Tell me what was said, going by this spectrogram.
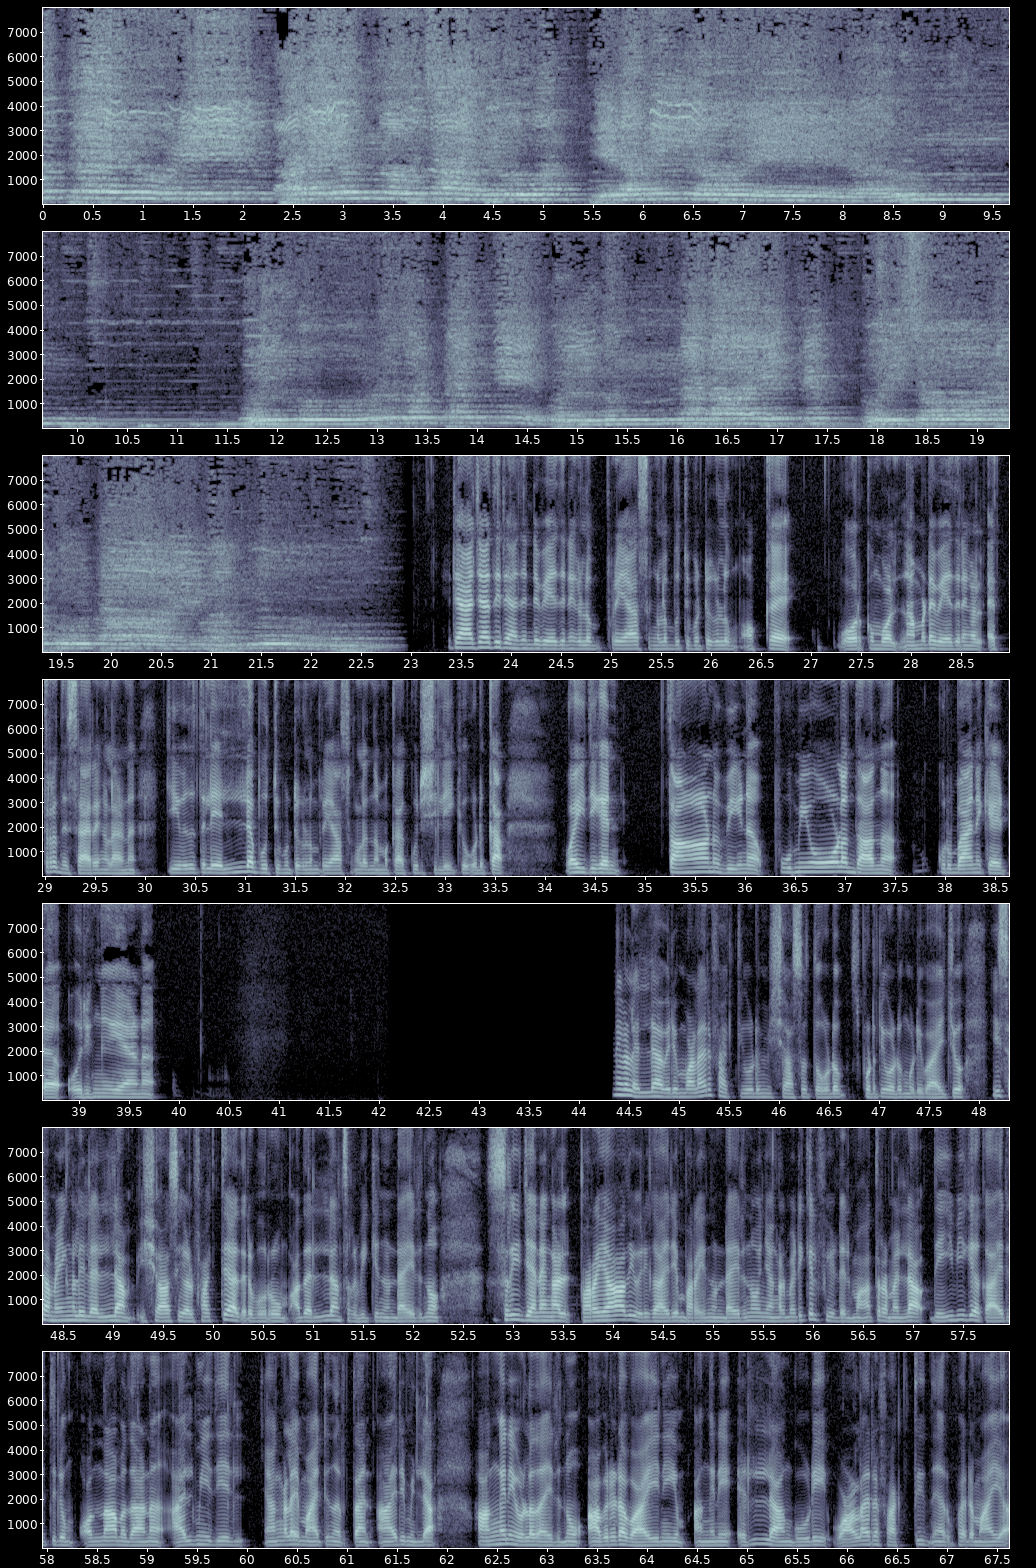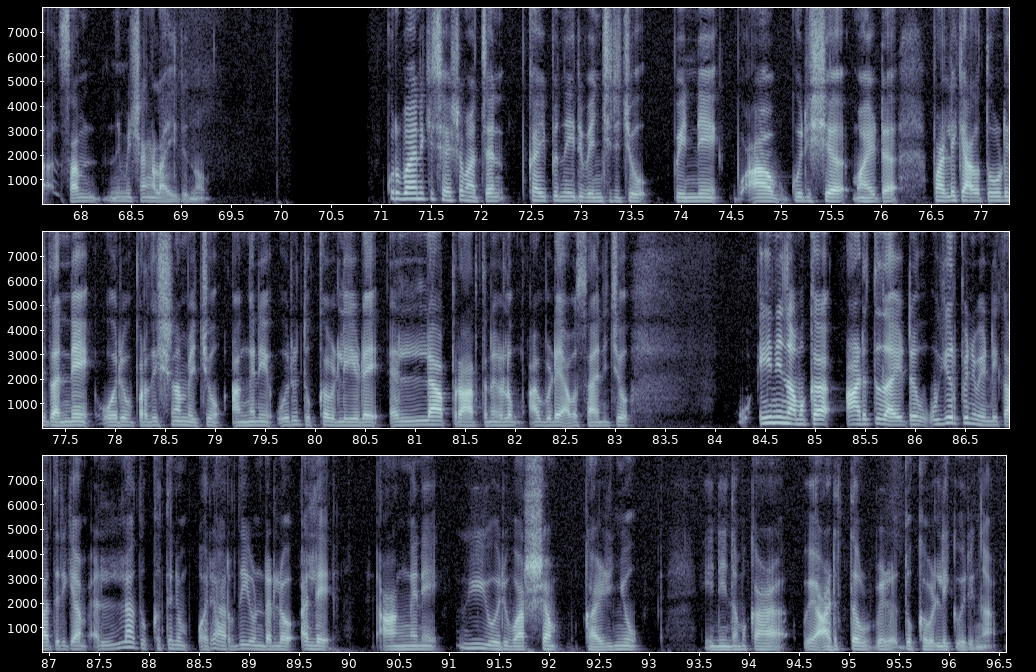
രാജാതിരാജന്റെ വേദനകളും പ്രയാസങ്ങളും ബുദ്ധിമുട്ടുകളും ഒക്കെ ഓർക്കുമ്പോൾ നമ്മുടെ വേദനകൾ എത്ര നിസ്സാരങ്ങളാണ്. ജീവിതത്തിലെ എല്ലാ ബുദ്ധിമുട്ടുകളും പ്രയാസങ്ങളും നമുക്ക് ആ കുരിശിലേക്ക് കൊടുക്കാം. വൈദികൻ താണു വീണ് ഭൂമിയോളം താന്ന് കുർബാനയ്ക്കായിട്ട് ഒരുങ്ങുകയാണ് എല്ലാവരും വളരെ ഭക്തിയോടും വിശ്വാസത്തോടും സ്ഫൂർത്തിയോടും കൂടി വായിച്ചു. ഈ സമയങ്ങളിലെല്ലാം വിശ്വാസികൾ ഭക്തി ആദരപൂർവം അതെല്ലാം ശ്രവിക്കുന്നുണ്ടായിരുന്നു. സ്ത്രീ ജനങ്ങൾ പറയാതെ ഒരു കാര്യം പറയുന്നുണ്ടായിരുന്നു. ഞങ്ങൾ മെഡിക്കൽ ഫീൽഡിൽ മാത്രമല്ല ദൈവിക കാര്യത്തിലും ഒന്നാമതാണ്. ആത്മീയതയിൽ ഞങ്ങളെ മാറ്റി നിർത്താൻ ആരുമില്ല. അങ്ങനെയുള്ളതായിരുന്നു അവരുടെ വായനയും. അങ്ങനെ എല്ലാം കൂടി വളരെ ഭക്തി നിർഭരമായ നിമിഷങ്ങളായിരുന്നു. കുർബാനയ്ക്ക് ശേഷം അച്ഛൻ കയ്പ് വെഞ്ചിരിച്ചു. പിന്നെ ആ കുരിശുമായിട്ട് പള്ളിക്കകത്തുകൂടി തന്നെ ഒരു പ്രദക്ഷിണം വെച്ചു. അങ്ങനെ ഒരു ദുഃഖവെള്ളിയുടെ എല്ലാ പ്രാർത്ഥനകളും അവിടെ അവസാനിച്ചു. ഇനി നമുക്ക് അടുത്തതായിട്ട് ഉയർപ്പിന് വേണ്ടി കാത്തിരിക്കാം. എല്ലാ ദുഃഖത്തിനും ഒരറുതിയുണ്ടല്ലോ അല്ലേ? അങ്ങനെ ഈ ഒരു വർഷം കഴിഞ്ഞു. ഇനി നമുക്ക് അടുത്ത ദുഃഖവെള്ളിക്ക് ഒരുങ്ങാം.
